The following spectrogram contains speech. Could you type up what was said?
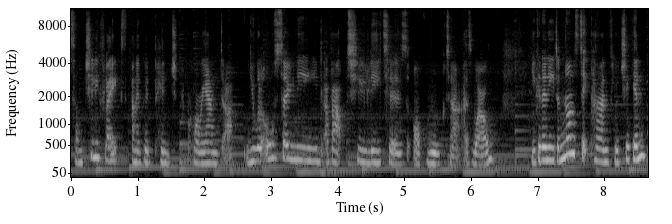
some chili flakes and a good pinch of coriander. You will also need about two litres of water as well. You're going to need a non-stick pan for your chicken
